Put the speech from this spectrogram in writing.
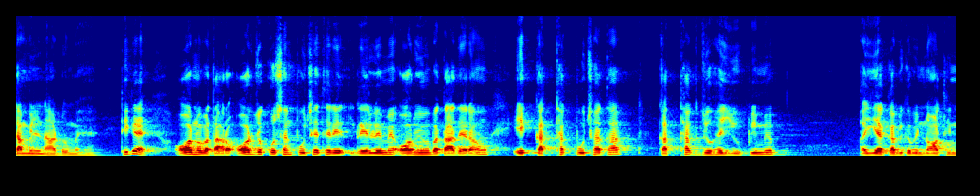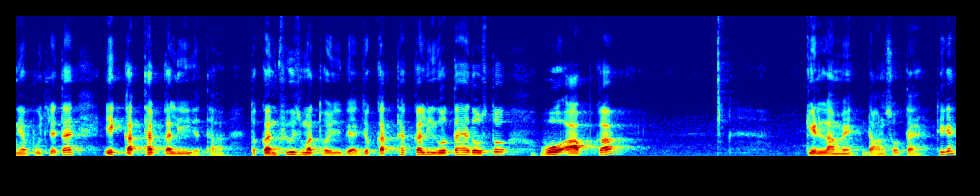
तमिलनाडु में है। ठीक है? और मैं बता रहा हूँ, और जो क्वेश्चन पूछे थे रेलवे में, और भी मैं बता दे रहा हूँ, एक कत्थक पूछा था। कत्थक जो है यूपी में या कभी कभी नॉर्थ इंडिया पूछ लेता है, एक कत्थक कली था। तो कंफ्यूज मत होइएगा जो कत्थक कली होता है दोस्तों, वो आपका केरला में डांस होता है, ठीक है?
